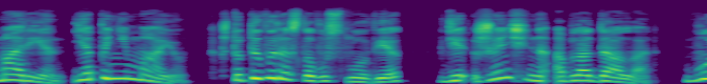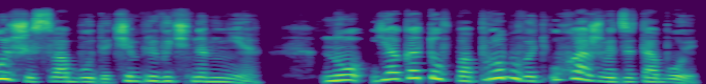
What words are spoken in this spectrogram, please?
Мариан, я понимаю, что ты выросла в условиях, где женщина обладала большей свободой, чем привычно мне, но я готов попробовать ухаживать за тобой,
